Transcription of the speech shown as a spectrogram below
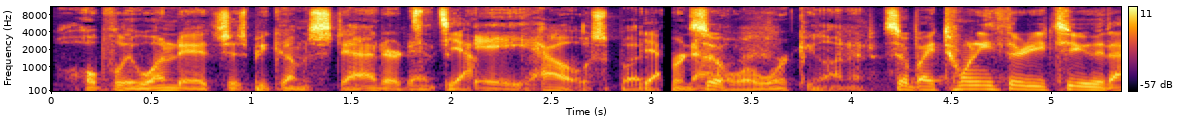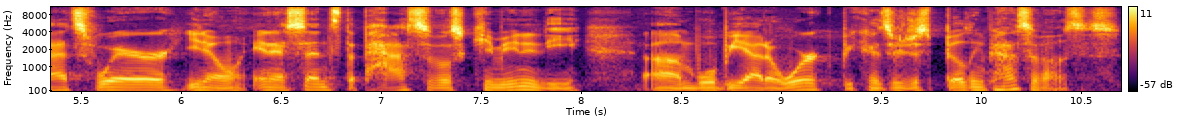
hopefully one day it's just becomes standard and it's yeah. a house. But yeah. for now, so, we're working on it. So by 2032, that's where you know, in a sense, the passive house community um, will be out of work because they're just building passive houses.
